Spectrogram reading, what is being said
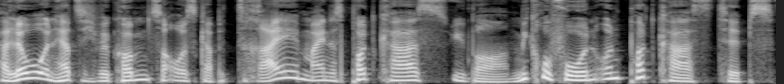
Hallo und herzlich willkommen zur Ausgabe 3 meines Podcasts über Mikrofon und Podcast-Tipps.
